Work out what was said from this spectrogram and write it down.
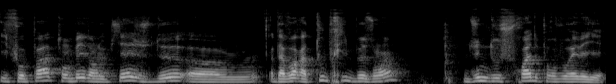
il ne faut pas tomber dans le piège euh, d'avoir à tout prix besoin d'une douche froide pour vous réveiller.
